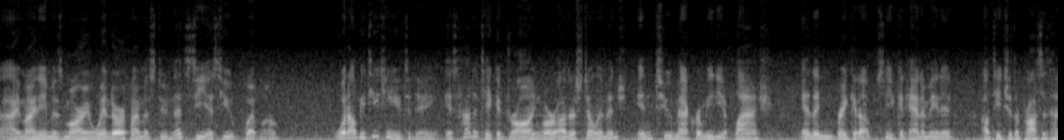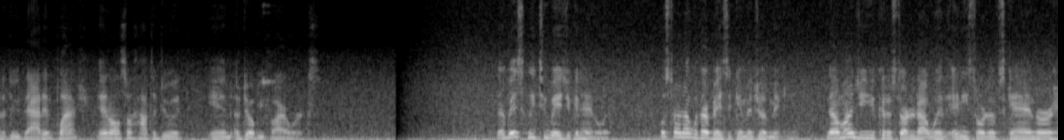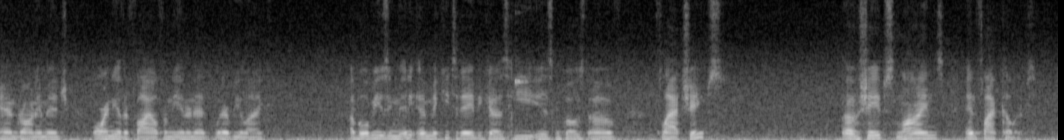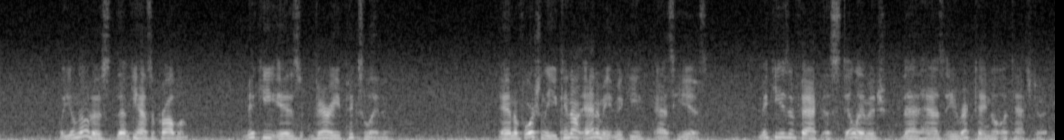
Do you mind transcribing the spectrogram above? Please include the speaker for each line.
Speaker 1: Hi, my name is Mario Wendorf. I'm a student at CSU Pueblo. What I'll be teaching you today is how to take a drawing or other still image into Macromedia Flash and then break it up so you can animate it. I'll teach you the process how to do that in Flash and also how to do it in Adobe Fireworks. There are basically two ways you can handle it. We'll start out with our basic image of Mickey. Now mind you, you could have started out with any sort of scanned or hand-drawn image or any other file from the internet, whatever you like. Uh, but we'll be using Minnie, uh, Mickey today because he is composed of flat shapes, of shapes, lines, and flat colors. But you'll notice that he has a problem. Mickey is very pixelated. And unfortunately, you cannot animate Mickey as he is. Mickey is in fact a still image that has a rectangle attached to it.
